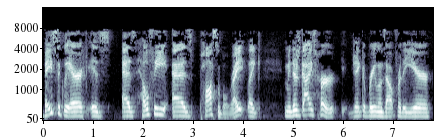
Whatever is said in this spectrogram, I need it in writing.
basically, Eric, is as healthy as possible, right? Like, I mean, there's guys hurt. Jacob Breeland's out for the year.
